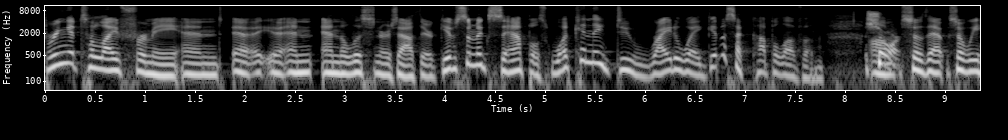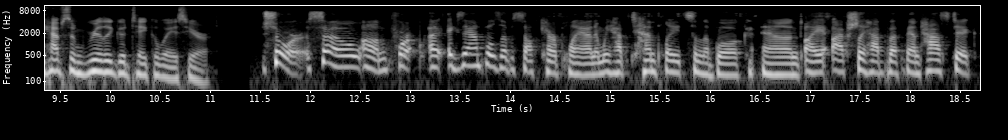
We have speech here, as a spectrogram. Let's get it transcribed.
bring it to life for me and uh, and and the listeners out there. Give some examples. What can they do right away? Give us a couple of them, um, sure. so that so we have some really good takeaways here. Sure. So, um, for uh, examples of a self care plan, and we have templates in the book, and I actually have a fantastic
